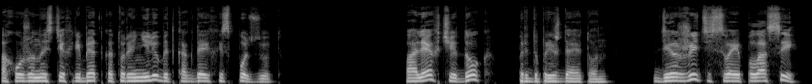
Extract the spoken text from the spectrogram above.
Похоже на тех ребят, которые не любят, когда их используют. «Полегче, док», — предупреждает он. «Держитесь своей полосы».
